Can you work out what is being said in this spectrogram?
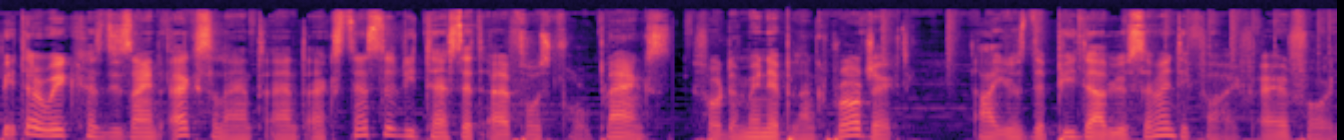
Peter Wick has designed excellent and extensively tested airfoils for planks. For the Miniplank project, I used the PW75 airfoil.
